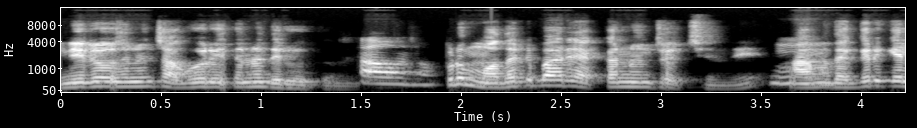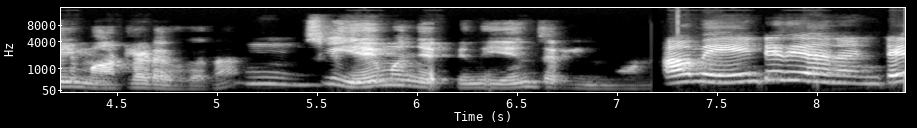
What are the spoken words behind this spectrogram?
ఇన్ని రోజుల నుంచి అఘోరితోనే తిరుగుతుంది. అవును. ఇప్పుడు మొదటి భార్య ఎక్కడి నుంచి వచ్చింది. ఆమె దగ్గరికి వెళ్ళి మాట్లాడావు కదా. అసలు ఏమని చెప్పింది? ఏం జరిగింది ఆమె ఏంటిది అని అంటే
